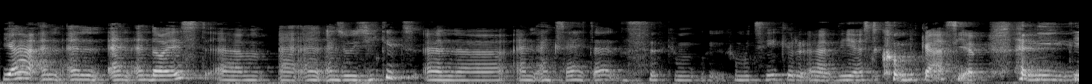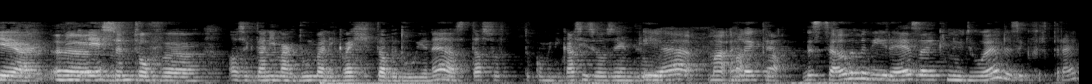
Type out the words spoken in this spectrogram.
Ja, en, en, en, en dat is het. ehm, en, en, en zo zie ik het. En, eh, en, en ik zeg het, hè, je, je moet zeker eh, de juiste communicatie hebben. En niet, Ja, niet Ehm, eisend of eh, als ik dat niet mag doen, ben ik weg. Dat bedoel je, hè? Als dat soort de communicatie zou zijn, erover. Ja, maar, Maar, ja. het is hetzelfde met die reis dat ik nu doe. Hè. Dus ik vertrek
